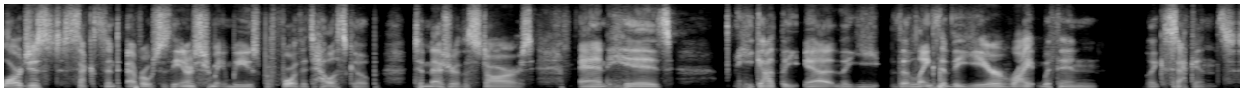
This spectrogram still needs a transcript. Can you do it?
largest sextant ever, which is the instrument we used before the telescope to measure the stars. And his he got the uh, the the length of the year right within like seconds.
